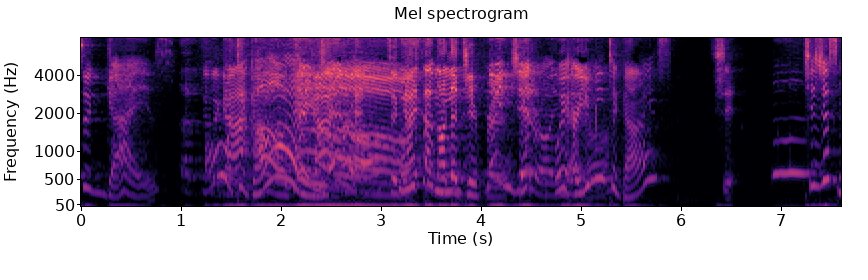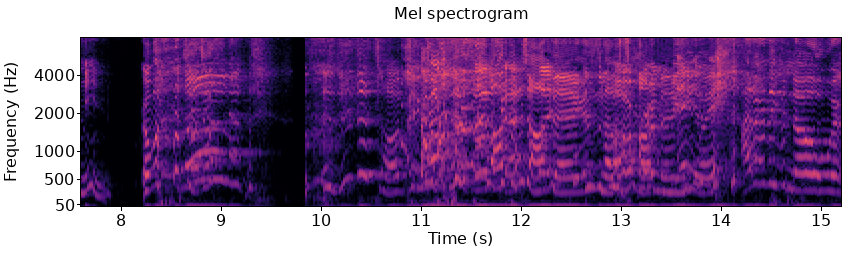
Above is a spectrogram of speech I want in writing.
to oh, guys. oh, to Oh, guys. general. To guys, the are not the mean- different. No, in general. in Wait, are you mean to guys? She's just mean. No, is this the topic? this is not the topic. This is not the topic. Anyway. I don't even know where.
